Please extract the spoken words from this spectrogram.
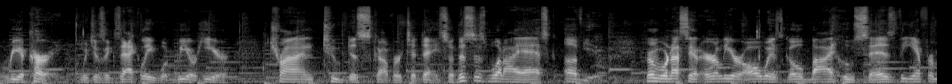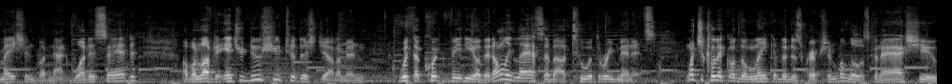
reoccurring, which is exactly what we are here trying to discover today. So, this is what I ask of you. Remember when I said earlier, always go by who says the information, but not what is said? I would love to introduce you to this gentleman with a quick video that only lasts about two or three minutes. Once you click on the link in the description below, it's going to ask you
